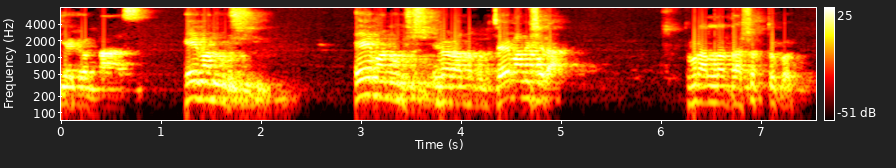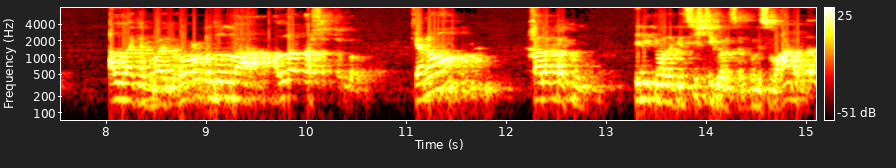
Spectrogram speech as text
ইয়া আইয়ুহান নাস, হে মানুষ হে মানুষ। এভাবে আল্লাহ বলছে, হে মানুষেরা, তোমরা আল্লাহর দাসত্ব করো। আল্লাহকে ভয় করো। রহমতুল্লাহ আল্লাহর দাসত্ব করো। কেন? খালাকাকুম, তিনি তোমাদেরকে সৃষ্টি করেছেন বলি সুবহানাল্লাহ।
